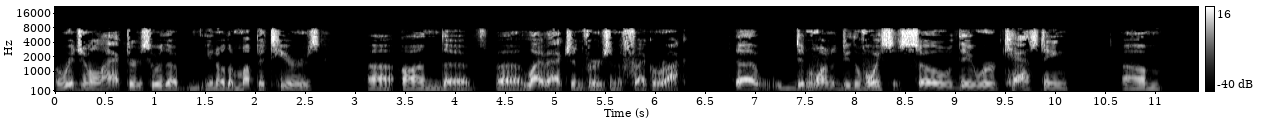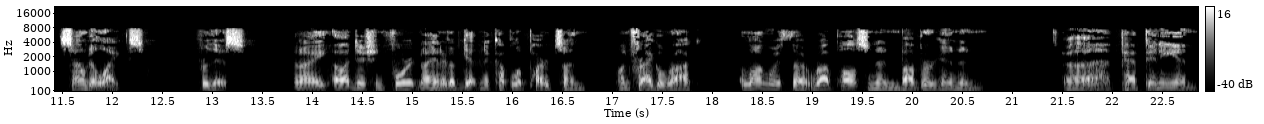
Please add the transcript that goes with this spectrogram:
original actors who are the you know the Muppeteers uh, on the live action version of Fraggle Rock uh, didn't want to do the voices, so they were casting um, sound alikes for this, and I auditioned for it, and I ended up getting a couple of parts on on Fraggle Rock, along with uh, Rob Paulsen and Bob Bergen and uh, Pat Pinney and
